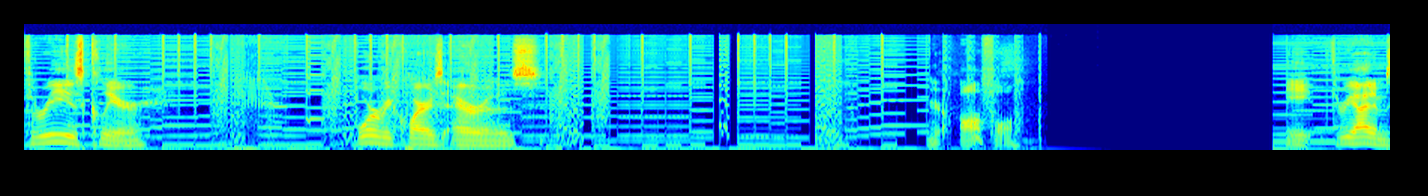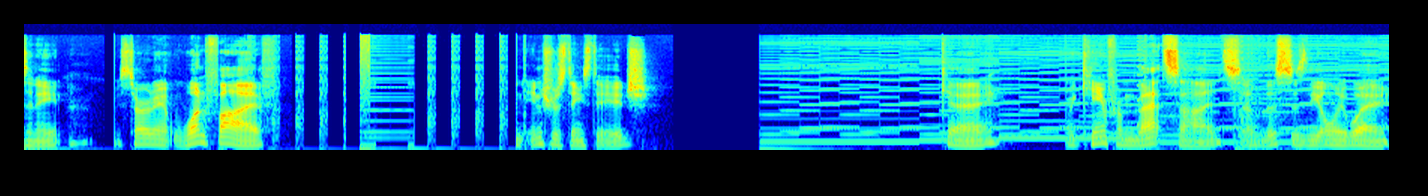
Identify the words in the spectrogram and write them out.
Three is clear. Four requires arrows. You're awful. Eight. Three items in eight. We're starting at one five. An interesting stage. Okay. We came from that side, so this is the only way.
